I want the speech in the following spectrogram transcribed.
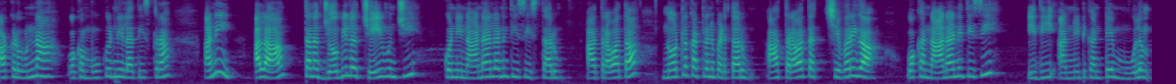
అక్కడ ఉన్న ఒక మూకుడిని ఇలా తీసుకురా అని అలా తన జోబీలో చేయి ఉంచి కొన్ని నాణాలను తీసి ఇస్తారు. ఆ తర్వాత నోట్ల కట్లను పెడతారు. ఆ తర్వాత చివరిగా ఒక నాణాన్ని తీసి ఇది అన్నిటికంటే మూలం.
